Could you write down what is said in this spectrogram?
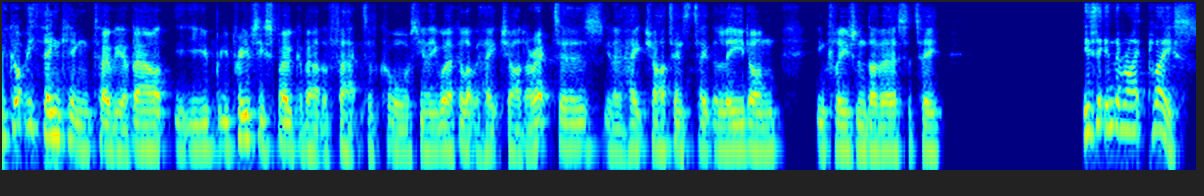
you've got me thinking, Toby, about you, you previously spoke about the fact, of course, you know, you work a lot with HR directors, you know, HR tends to take the lead on inclusion and diversity. Is it in the right place,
